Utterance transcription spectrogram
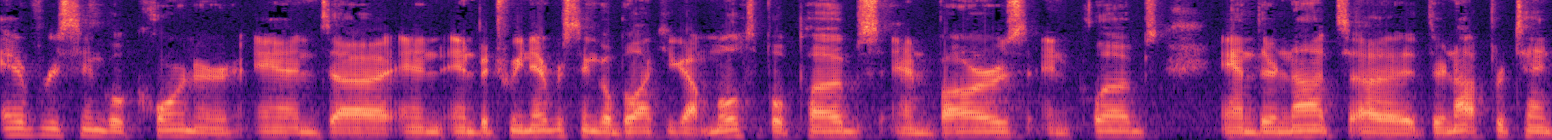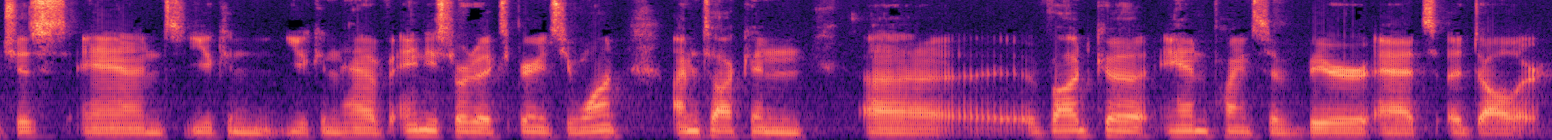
every single corner, and uh, and and between every single block, you got multiple pubs and bars and clubs, and they're not uh, they're not pretentious, and you can you can have any sort of experience you want. I'm talking uh, vodka and pints of beer at a dollar.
